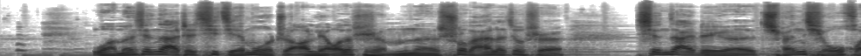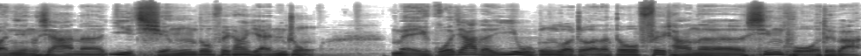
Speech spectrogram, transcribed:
我们现在这期节目主要聊的是什么呢？说白了就是。现在这个全球环境下呢，疫情都非常严重，每个国家的医务工作者呢都非常的辛苦，对吧？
